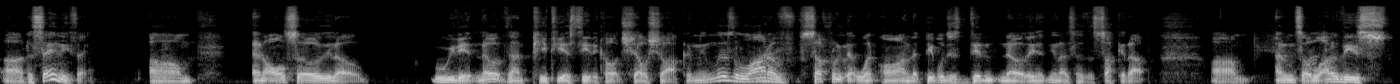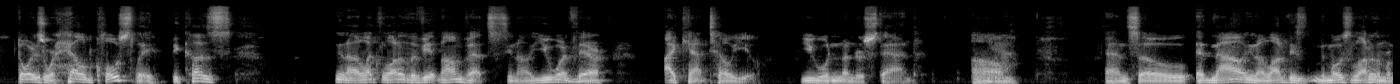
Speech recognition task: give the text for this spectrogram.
uh, to say anything. Um, and also, you know, we didn't know that PTSD. They call it shell shock. I mean, there's a lot of suffering that went on that people just didn't know. They, you know, just had to suck it up. Um, and so a lot of these stories were held closely because, you know, like a lot of the Vietnam vets, you know, you weren't mm-hmm. there. I can't tell you. You wouldn't understand. Um, yeah. And so, and now, you know, a lot of these, the most, a lot of them are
